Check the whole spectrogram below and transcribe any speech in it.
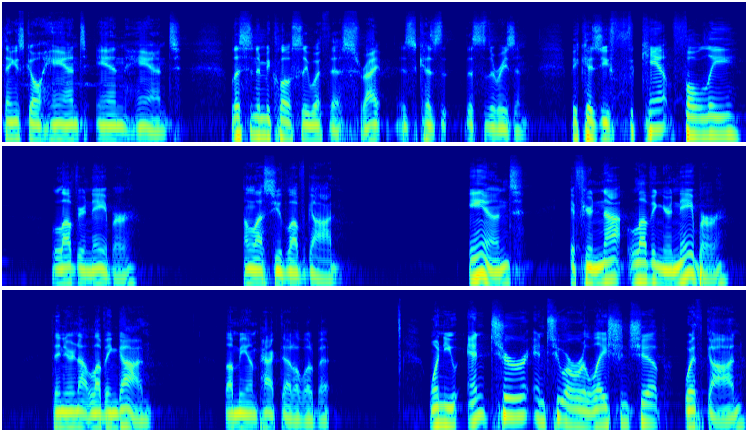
things go hand in hand? Listen to me closely with this, right? It's because this is the reason. Because you f- can't fully love your neighbor unless you love God. And if you're not loving your neighbor, then you're not loving God. Let me unpack that a little bit. When you enter into a relationship with God,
